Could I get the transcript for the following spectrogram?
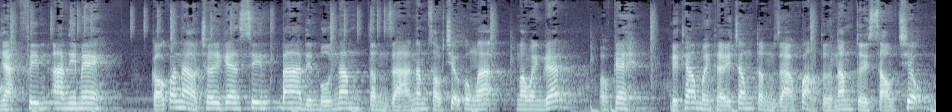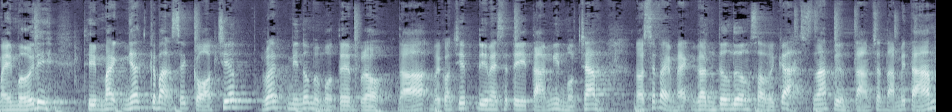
Nhạc phim anime. Có con nào chơi Genshin 3 đến 4 năm tầm giá 5-6 triệu không ạ? Mong anh ghép. Ok, thì theo mình thấy trong tầm giá khoảng từ 5 tới 6 triệu máy mới đi thì mạnh nhất các bạn sẽ có chiếc Redmi Note 11T Pro. Đó với con chip Dimensity 8100 nó sẽ phải mạnh gần tương đương so với cả Snapdragon 888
